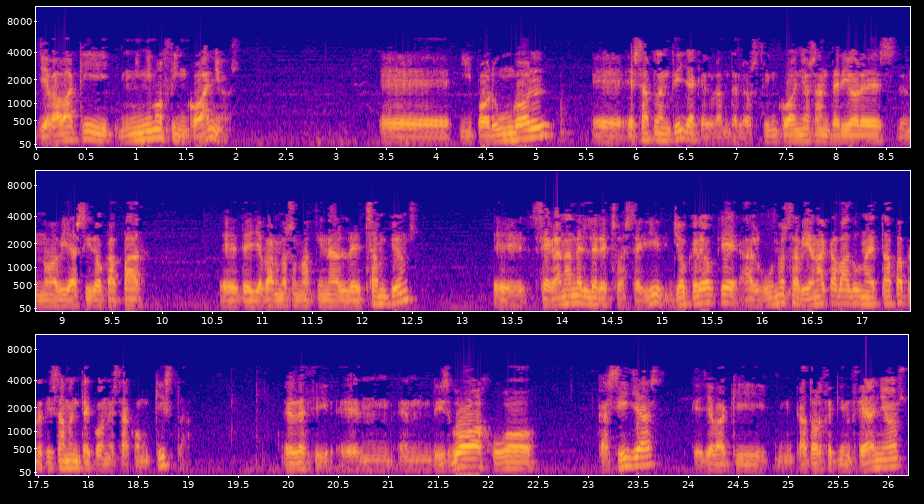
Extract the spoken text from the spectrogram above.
llevaba aquí mínimo cinco años. Eh, y por un gol esa plantilla que durante los cinco años anteriores no había sido capaz de llevarnos a una final de Champions, eh, se ganan el derecho a seguir. Yo creo que algunos habían acabado una etapa precisamente con esa conquista. Es decir, en, Lisboa jugó Casillas, que lleva aquí 14-15 años,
